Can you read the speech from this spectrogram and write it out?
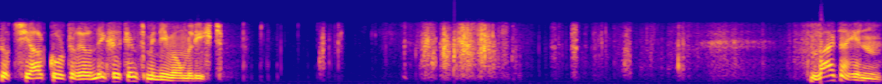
sozialkulturellen Existenzminimum liegt. Weiterhin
